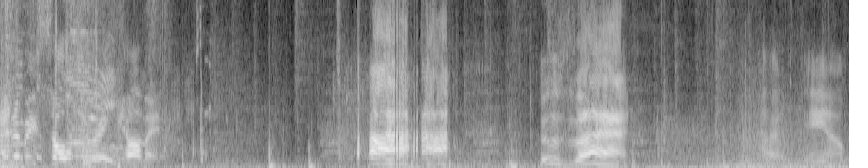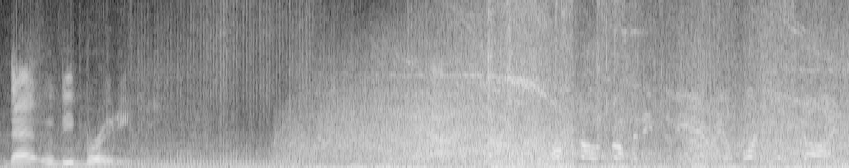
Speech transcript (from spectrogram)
Enemy soldier incoming. Who's that? God damn. That would be Brady. Yeah. Hostile dropping into the area. Watch the skies.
